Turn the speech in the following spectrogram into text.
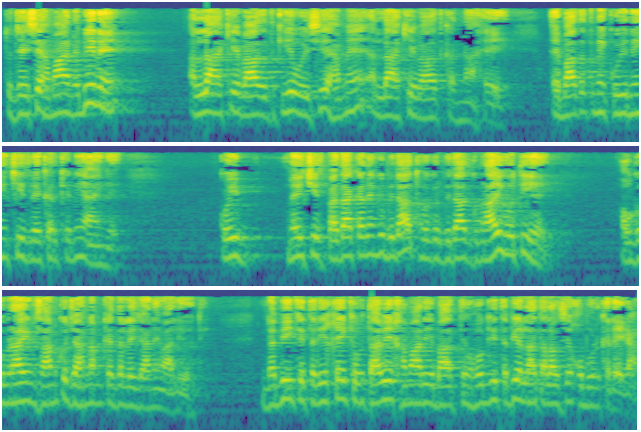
تو جیسے ہمارے نبی نے اللہ کی عبادت کی، ویسے ہمیں اللہ کی عبادت کرنا ہے۔ عبادت میں کوئی نئی چیز لے کر کے نہیں آئیں گے۔ کوئی نئی چیز پیدا کریں گے بدعت ہوگی بدعت گمراہی ہوتی ہے اور گمراہی انسان کو جہنم کے اندر لے جانے والی ہوتی۔ نبی کے طریقے کے مطابق ہماری باتیں ہوگی، تبھی اللہ تعالیٰ اسے قبول کرے گا۔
